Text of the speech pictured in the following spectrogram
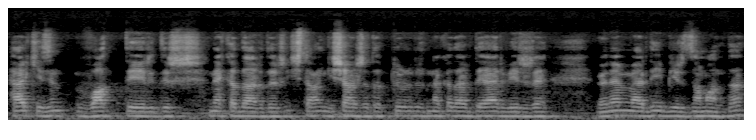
herkesin watt değeridir, ne kadardır, işte hangi şarj adaptörüdür, ne kadar değer verir önem verdiği bir zamanda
